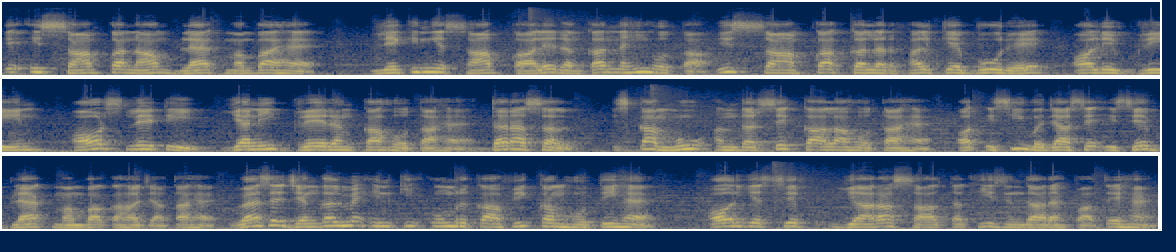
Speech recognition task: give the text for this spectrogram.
कि इस सांप का नाम ब्लैक मम्बा है। लेकिन ये सांप काले रंग का नहीं होता। इस सांप का कलर हल्के बूरे ऑलिव ग्रीन और स्लेटी, यानी ग्रे रंग का होता है। दरअसल, इसका मुँह अंदर से काला होता है और इसी वजह से इसे ब्लैक मम्बा कहा जाता है। वैसे जंगल में इनकी उम्र काफ़ी कम होती है और ये सिर्फ़ 11 साल तक ही ज़िंदा रह पाते हैं।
